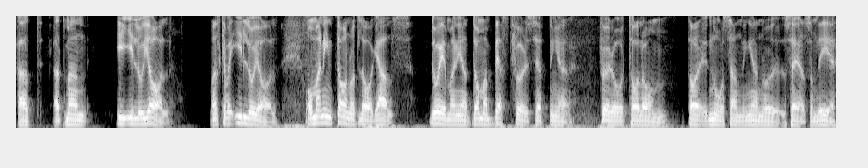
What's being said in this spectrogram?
att, att man är illojal. Man ska vara illojal. Om man inte har något lag alls, då, är man, då har man bäst förutsättningar för att tala om ta, nå sanningen och säga som det är.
